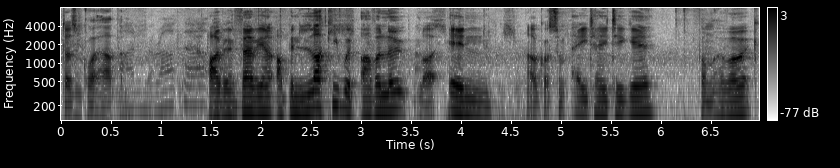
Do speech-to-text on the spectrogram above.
doesn't quite happen. I've been very, I've been lucky with other loot. Like in, I've got some 880 gear from heroic,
